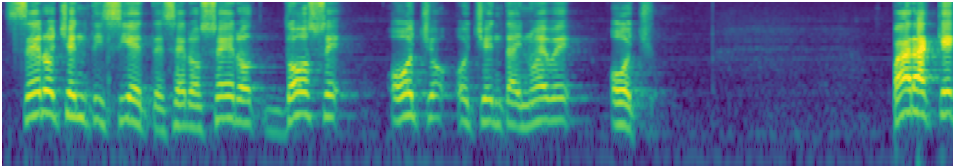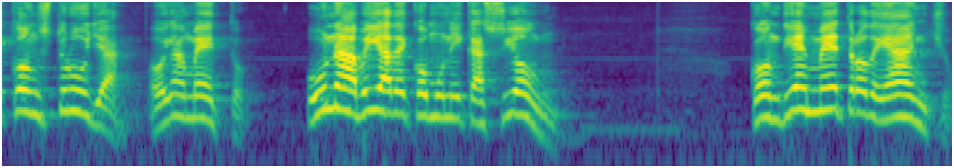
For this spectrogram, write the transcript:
087 00 12 para que construya, oigan esto, una vía de comunicación con 10 metros de ancho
